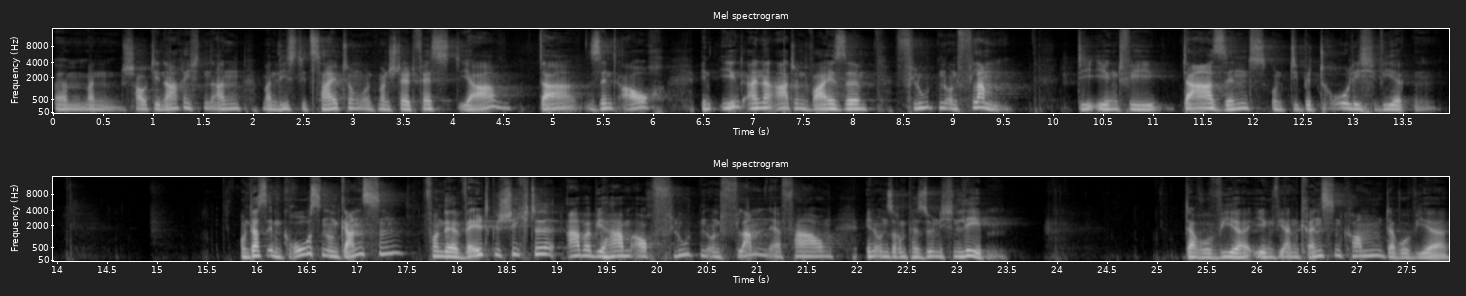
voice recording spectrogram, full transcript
Ähm, man schaut die Nachrichten an, man liest die Zeitung und man stellt fest, ja, da sind auch in irgendeiner Art und Weise Fluten und Flammen, die irgendwie da sind und die bedrohlich wirken. Und das im Großen und Ganzen von der Weltgeschichte, aber wir haben auch Fluten und Flammenerfahrung in unserem persönlichen Leben. Da, wo wir irgendwie an Grenzen kommen, da, wo wir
